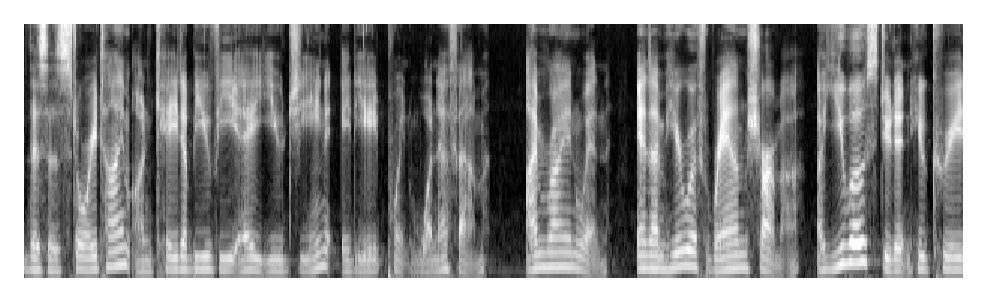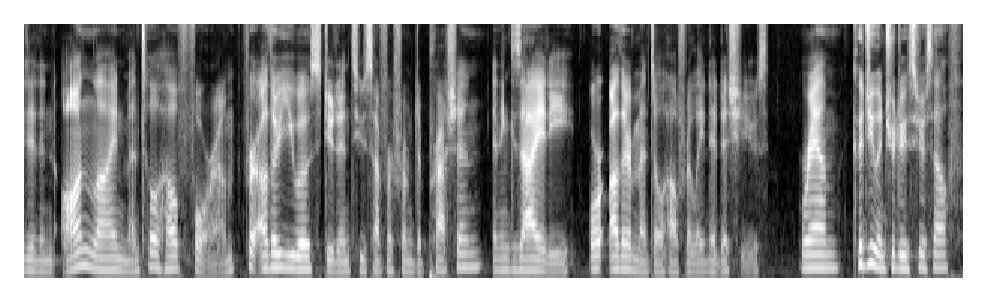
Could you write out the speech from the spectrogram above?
This is Storytime on KWVA Eugene 88.1 FM. I'm Ryan Nguyen, and I'm here with Ram Sharma, a UO student who created an online mental health forum for other UO students who suffer from depression and anxiety or other mental health related issues. Ram, could you introduce yourself?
